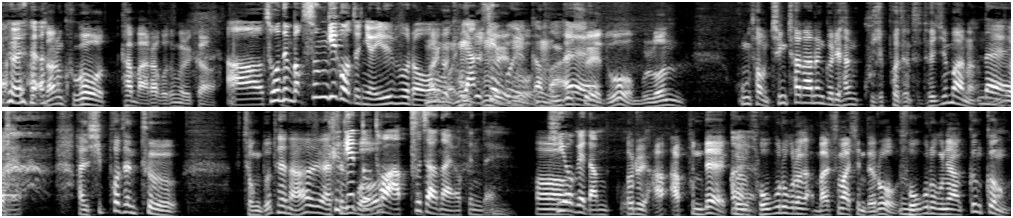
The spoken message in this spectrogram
아, 나는 그거 다 말하거든, 그러니까. 아, 저는 막 숨기거든요, 일부러. 그러니까 약해 보일까봐. 경제수에도 네. 물론 홍사원 칭찬하는 글이 한 90% 되지만은 네. 한10% 정도 되나? 그게 뭐. 또더 아프잖아요, 근데. 음. 어, 기억에 남고. 그래, 아, 픈데 그 네. 속으로 그런 말씀하신 대로 음. 속으로 그냥 끙끙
